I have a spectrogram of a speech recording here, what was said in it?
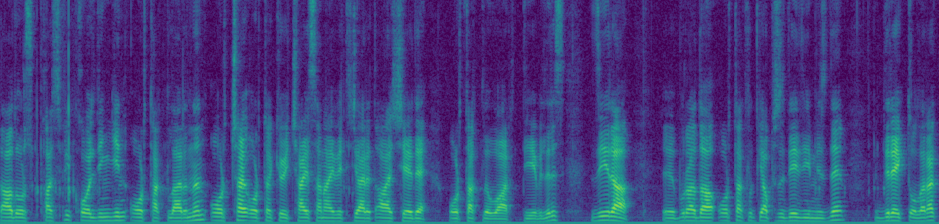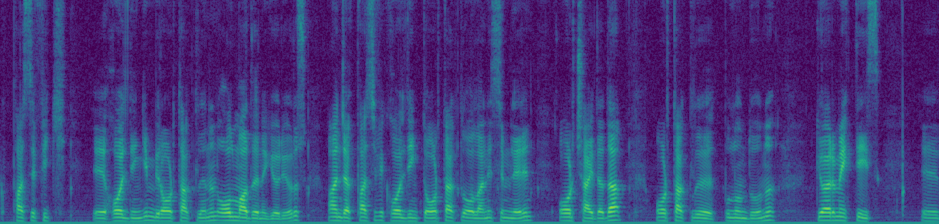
Daha doğrusu Pasifik Holding'in ortaklarının Orçay Ortaköy Çay Sanayi ve Ticaret AŞ'de ortaklığı var diyebiliriz. Zira e, burada ortaklık yapısı dediğimizde direkt olarak Pasifik e, Holding'in bir ortaklığının olmadığını görüyoruz. Ancak Pasifik Holding'de ortaklığı olan isimlerin Orçay'da da ortaklığı bulunduğunu görmekteyiz. E,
